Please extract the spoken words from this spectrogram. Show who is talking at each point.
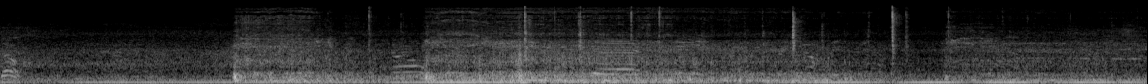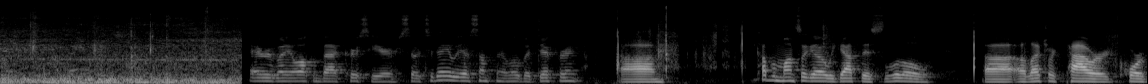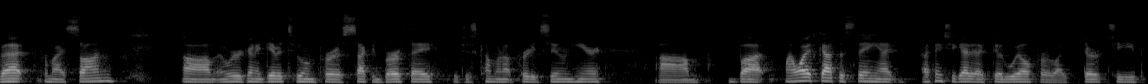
Speaker 1: go. Hey everybody, welcome back. Chris here. So today we have something a little bit different. Um, a couple months ago, we got this little uh, electric-powered Corvette for my son, um, and we were going to give it to him for his second birthday, which is coming up pretty soon here. Um, but my wife got this thing I think she got it at Goodwill for like dirt cheap.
